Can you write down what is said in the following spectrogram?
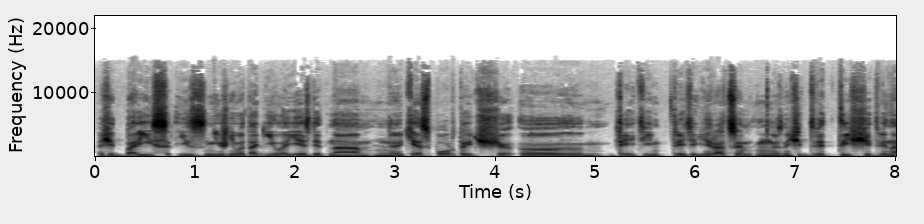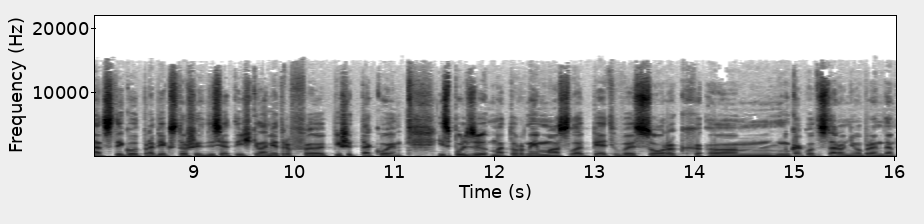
Значит, Борис из Нижнего Тагила ездит на Kia Sportage, э, третий, третья генерация. Значит, 2012 год, пробег 160 тысяч километров. Э, Пишет такое. Использую моторное масло 5В40, эм, ну, какого-то стороннего бренда.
